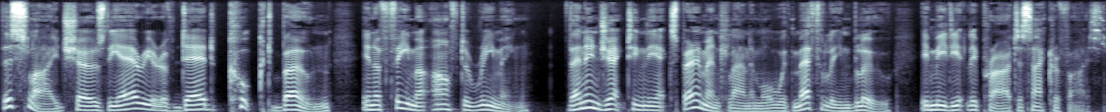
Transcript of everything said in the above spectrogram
This slide shows the area of dead, cooked bone in a femur after reaming, then injecting the experimental animal with methylene blue immediately prior to sacrifice.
